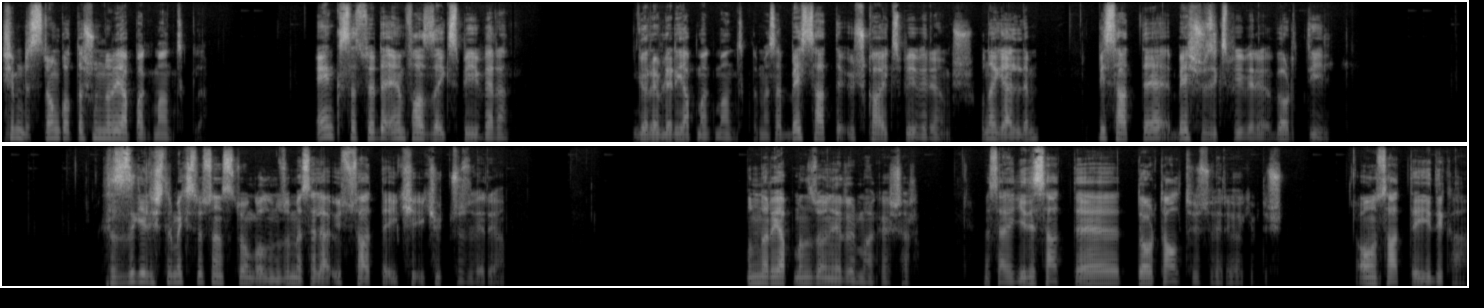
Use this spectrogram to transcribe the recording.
Şimdi Stronghold'da şunları yapmak mantıklı. En kısa sürede en fazla XP veren görevleri yapmak mantıklı. Mesela 5 saatte 3k XP veriyormuş. Buna geldim. 1 saatte 500 XP veriyor. Word değil. Hızlı geliştirmek istiyorsanız Stronghold'unuzu mesela 3 saatte 2-300 veriyor. Bunları yapmanızı öneririm arkadaşlar. Mesela 7 saatte 4600 veriyor gibi düşün. 10 saatte 7k.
